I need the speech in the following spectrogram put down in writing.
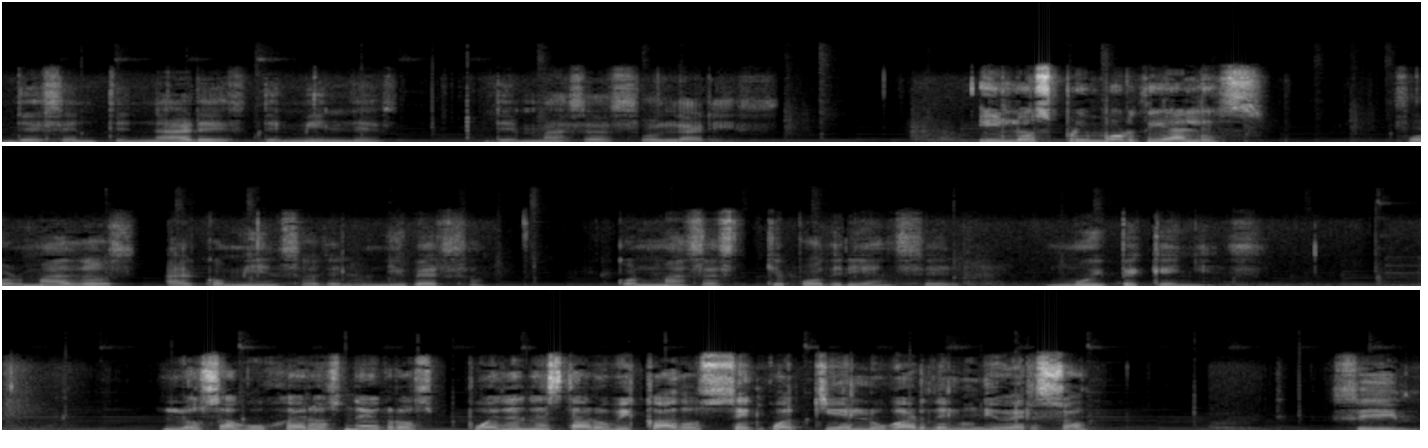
de centenares de miles de masas solares. Y los primordiales formados al comienzo del universo, con masas que podrían ser muy pequeñas. ¿Los agujeros negros pueden estar ubicados en cualquier lugar del universo? Sí,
